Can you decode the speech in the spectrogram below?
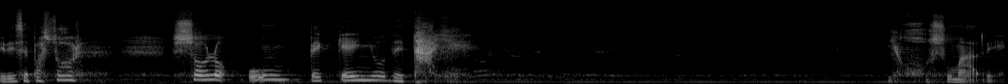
Y dice, pastor, solo un pequeño detalle. Hijo su madre.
